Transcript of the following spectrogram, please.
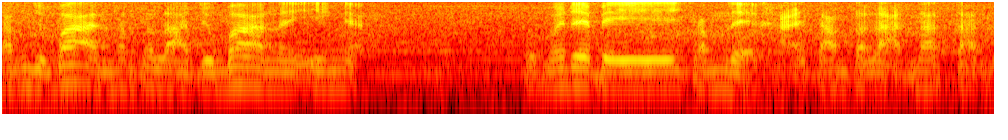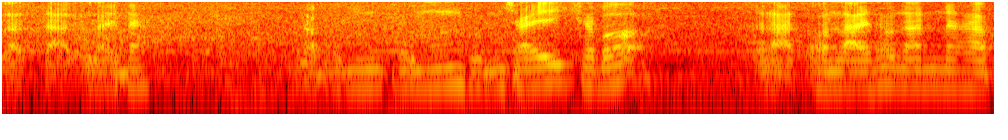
ทำอยู่บ้านทำตลาดอยู่บ้านอะไรเองเนี่ยผมไม่ได้ไปชำแหละขายตามตลาดนะตัดตัดอะไรนะครับผมผมผมใช้เฉพาะตลาดออนไลน์เท่านั้นนะครับ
